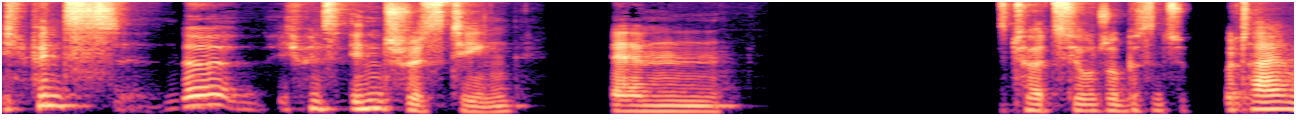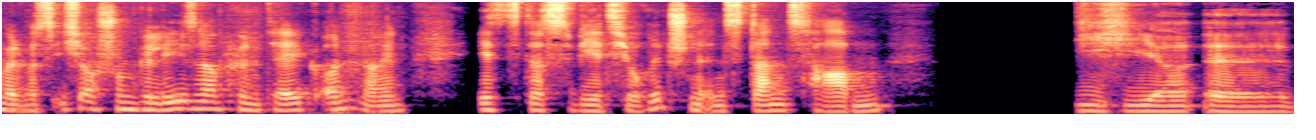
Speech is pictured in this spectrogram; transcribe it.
ich finde es ne, ich find's interesting, ähm, die Situation so ein bisschen zu beurteilen, weil was ich auch schon gelesen habe für ein Take online, ist, dass wir theoretisch eine Instanz haben, die hier äh,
